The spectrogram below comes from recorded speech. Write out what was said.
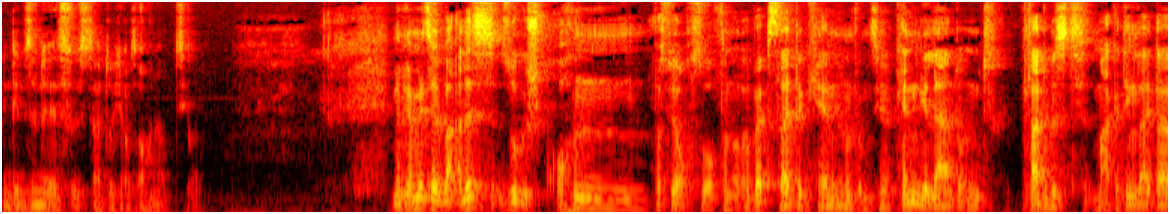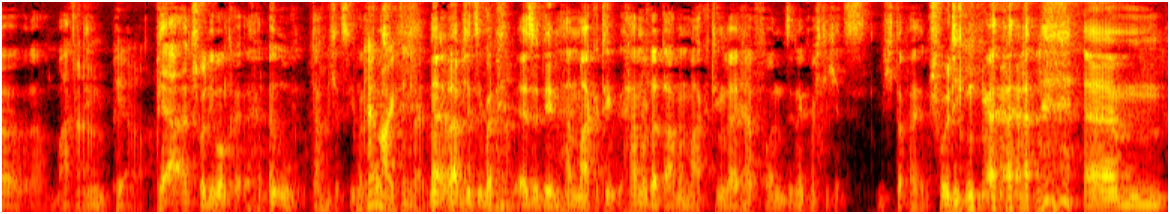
in dem Sinne ist, ist da durchaus auch eine Option. Na, wir haben jetzt ja über alles so gesprochen, was wir auch so von eurer Webseite kennen und wir haben uns hier kennengelernt und klar, du bist Marketingleiter oder Marketing. Ja, PR. PR, Entschuldigung. Oh, da habe ich jetzt jemand. Kein Marketingleiter. Na, da habe ich jetzt jemand, also den Herrn Marketing, Herrn oder Dame Marketingleiter ja. von Sinek möchte ich jetzt mich dabei entschuldigen. ähm,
